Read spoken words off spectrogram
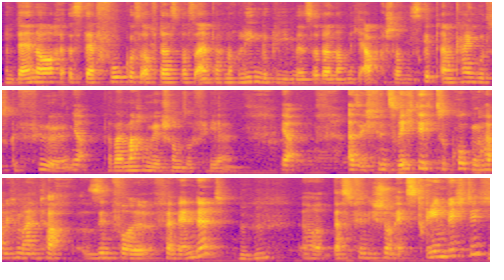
Und dennoch ist der Fokus auf das, was einfach noch liegen geblieben ist oder noch nicht abgeschlossen. Es gibt einem kein gutes Gefühl. Ja. Dabei machen wir schon so viel. Ja, also ich finde es richtig zu gucken, habe ich meinen Tag sinnvoll verwendet. Äh, Das finde ich schon extrem wichtig.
